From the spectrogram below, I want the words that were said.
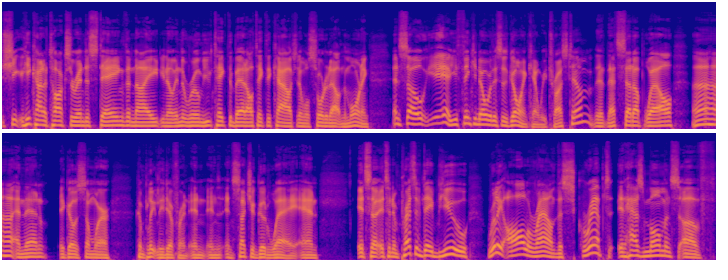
She he kind of talks her into staying the night, you know, in the room. You take the bed, I'll take the couch, and then we'll sort it out in the morning. And so, yeah, you think you know where this is going. Can we trust him? That- That's set up well, uh, and then it goes somewhere completely different in, in in such a good way. And it's a it's an impressive debut, really all around. The script it has moments of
